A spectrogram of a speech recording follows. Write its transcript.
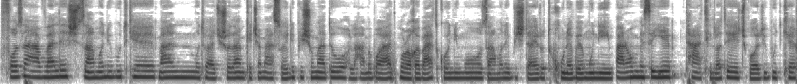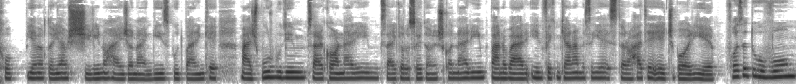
فاز اولش زمانی بود که من متوجه شدم که چه مسائلی پیش اومده و حالا همه باید مراقبت کنیم و زمان بیشتری رو تو خونه بمونیم. برام مثل یه تعطیلات اجباری بود که خب یه مقداری هم شیرین و هیجان انگیز بود بر اینکه مجبور بودیم سر کار نریم سر کلاس های دانشگاه نریم. بنابراین فکر می‌کردم مثل یه استراحت اجباریه. فاز دوم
